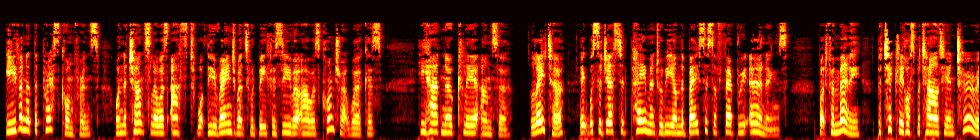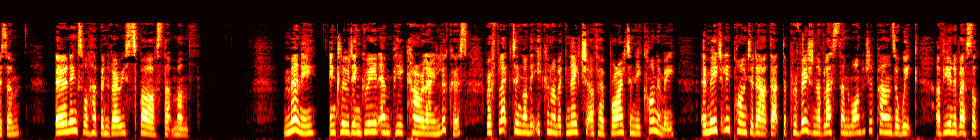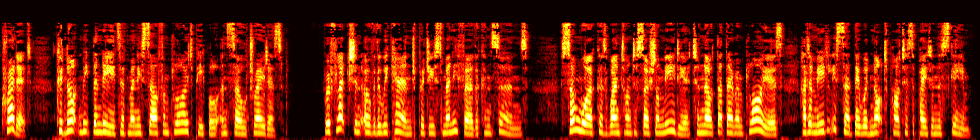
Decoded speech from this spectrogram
Even at the press conference, when the Chancellor was asked what the arrangements would be for zero hours contract workers, he had no clear answer. Later, it was suggested payment would be on the basis of February earnings, but for many, particularly hospitality and tourism, earnings will have been very sparse that month. Many, including Green MP Caroline Lucas, reflecting on the economic nature of her Brighton economy, immediately pointed out that the provision of less than £100 a week of universal credit could not meet the needs of many self-employed people and sole traders. Reflection over the weekend produced many further concerns. Some workers went onto social media to note that their employers had immediately said they would not participate in the scheme.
